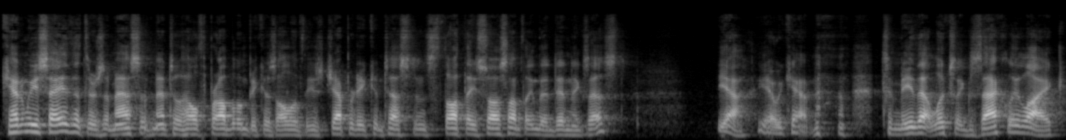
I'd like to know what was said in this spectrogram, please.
can we say that there's a massive mental health problem because all of these Jeopardy contestants thought they saw something that didn't exist? Yeah, yeah, we can. to me, that looks exactly like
